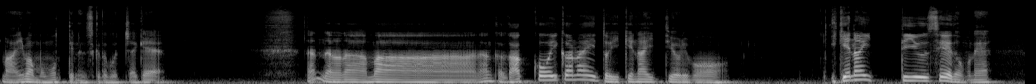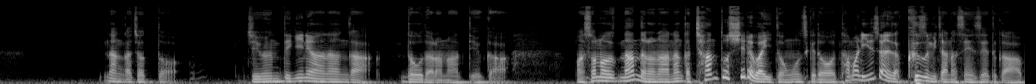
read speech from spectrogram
まあ今も思ってるんですけど、ぶっちゃけ。なんだろうな、まあ、なんか学校行かないといけないっていうよりも、行けないっていう制度もね、なんかちょっと自分的にはなんか、どうだろうなっていうか、まあその、なんだろうな、なんかちゃんと知ればいいと思うんですけど、たまにいるじゃないですか、クズみたいな先生とか。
